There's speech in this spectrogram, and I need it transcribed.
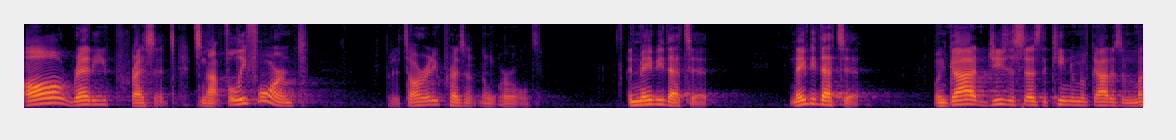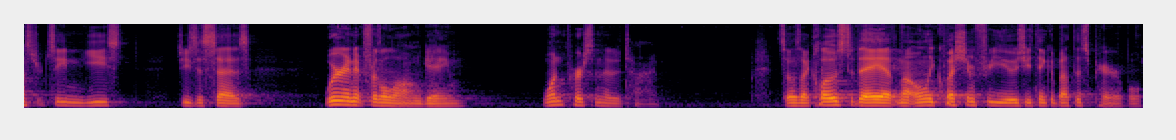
already present. It's not fully formed, but it's already present in the world. And maybe that's it. Maybe that's it. When God, Jesus says the kingdom of God is a mustard seed and yeast, Jesus says, we're in it for the long game, one person at a time. So, as I close today, uh, my only question for you as you think about this parable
